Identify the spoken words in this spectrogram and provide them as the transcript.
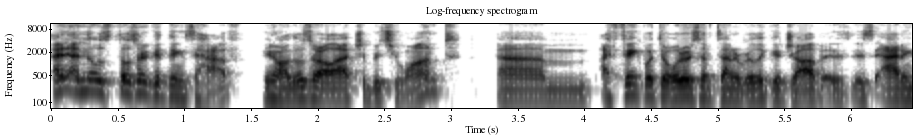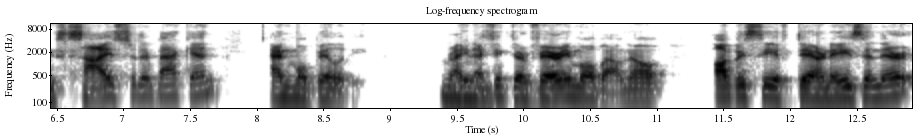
and, and those those are good things to have. You know, those are all attributes you want. Um, I think what the Oilers have done a really good job is, is adding size to their back end and mobility. Right, mm-hmm. I think they're very mobile. Now, obviously, if Desharnais in there,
